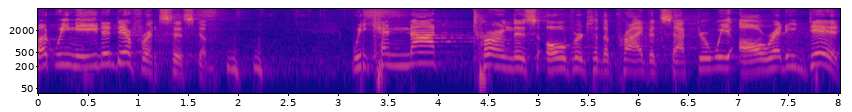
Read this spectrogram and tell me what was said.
but we need a different system. we cannot turn this over to the private sector. We already did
